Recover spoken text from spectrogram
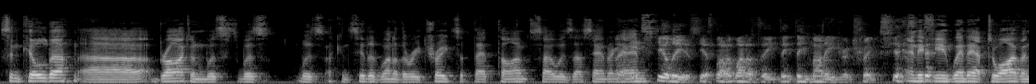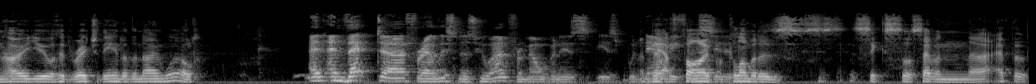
St Kilda. Uh, Brighton was, was, was considered one of the retreats at that time, so was uh, Sandringham. It still is, yes, one of the, the, the moneyed retreats. Yes. And if you went out to Ivanhoe, you had reached the end of the known world. And and that, uh, for our listeners who aren't from Melbourne, is, is would now About be five considered... kilometres, six or seven uh, at the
